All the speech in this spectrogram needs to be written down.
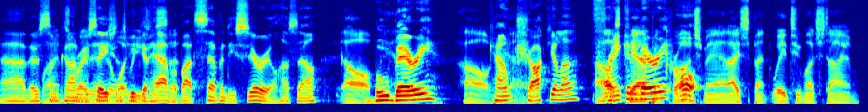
Ah, there's some Lines right into conversations what we could have said. about 70 cereal, huh, Sal? Oh, Boo Berry, oh, Count. Chocula, Frankenberry. Crunch, oh, man. I spent way too much time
